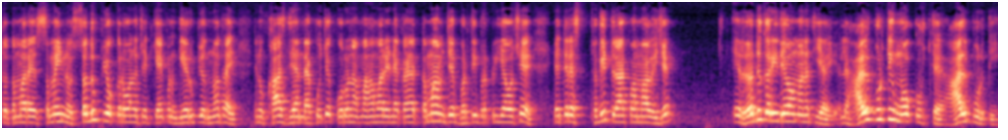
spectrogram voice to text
તો તમારે સમયનો સદુપયોગ કરવાનો છે, ક્યાંય પણ ગેરઉપયોગ ન થાય. એનું ખાસ ધ્યાન રાખવું છે. કોરોના મહામારીને કારણે તમામ જે ભરતી પ્રક્રિયાઓ છે, એ અત્યારે સ્થગિત રાખવામાં આવી છે. એ રદ કરી દેવામાં નથી આવી. એટલે હાલ પૂરતી મોકૂફ છે, હાલ પૂરતી.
